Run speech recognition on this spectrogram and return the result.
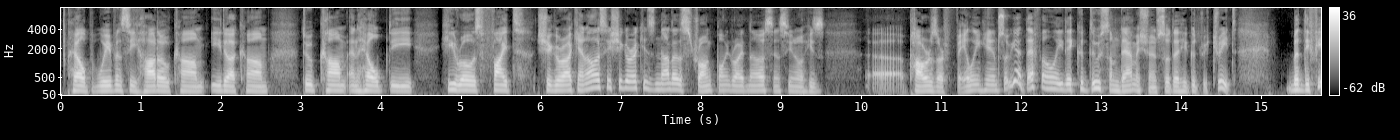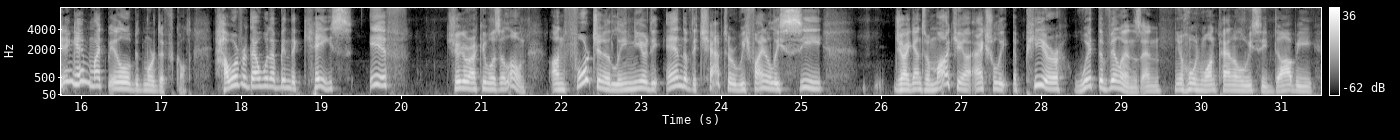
help. We even see Hado come, Ida come to come and help the heroes fight Shigaraki. And honestly, Shigaraki is not at a strong point right now since you know his uh, powers are failing him. So yeah, definitely they could do some damage to him so that he could retreat. But defeating him might be a little bit more difficult. However, that would have been the case if Shigaraki was alone. Unfortunately, near the end of the chapter, we finally see Gigantomachia actually appear with the villains. And, you know, in one panel we see Dabi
